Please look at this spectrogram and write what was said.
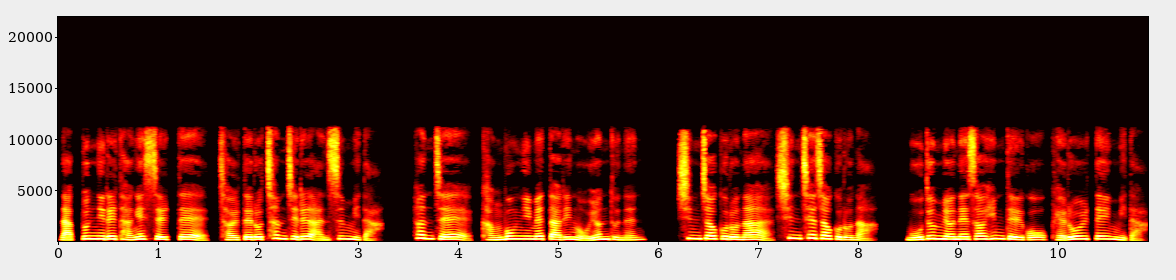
나쁜 일을 당했을 때 절대로 참지를 않습니다. 현재 강복님의 딸인 오연두는 심적으로나 신체적으로나 모든 면에서 힘들고 괴로울 때입니다.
